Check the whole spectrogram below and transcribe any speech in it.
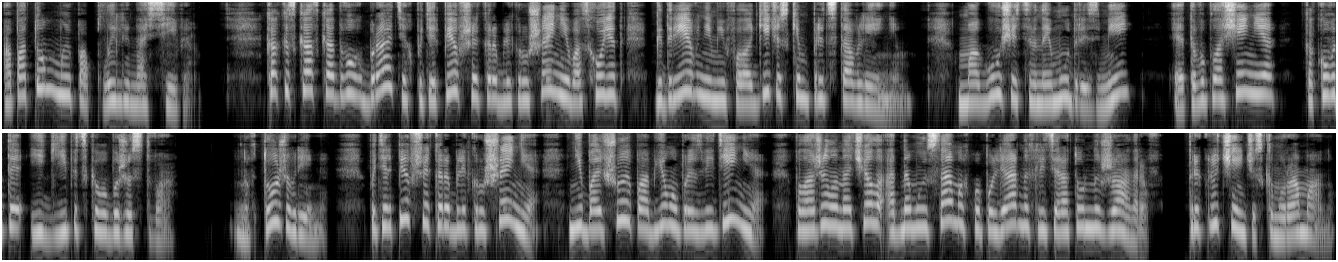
а потом мы поплыли на север. Как и сказка о двух братьях, потерпевшие кораблекрушение восходит к древним мифологическим представлениям. Могущественный и мудрый змей – это воплощение какого-то египетского божества. Но в то же время потерпевшее кораблекрушение небольшое по объему произведение положило начало одному из самых популярных литературных жанров – приключенческому роману.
